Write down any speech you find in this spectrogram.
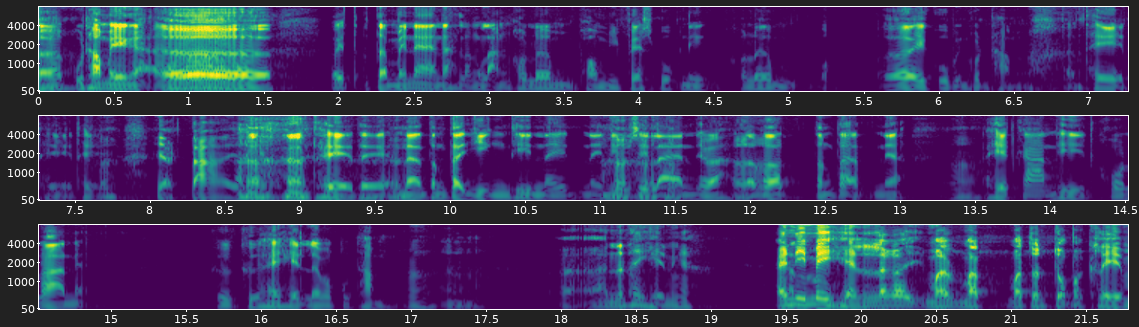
อ กูทำเองอะ เออเฮ้ยแต่ไม่แน่นะหลังๆเขาเริ่มพอมี Facebook นี่เขาเริ่มบอกเอเอ้ยกูเป็นคนทำเท่เท่เท่อยากตายเท่เท่นะตั้งแต่ยิงที่ในในนิวซีแลนด์ใช่ป่ะแล้วก็ตั้งแต่เนี่ยเหตุการณ์ที่โคราชเนี่ย คือคือให้เห็นเลยว่ากูทำ อ่าอ่าอันนั้นให้เห็นไงไอ้นี่ไม่เห็นแล้วก็มามามาจนจบมาเคลม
